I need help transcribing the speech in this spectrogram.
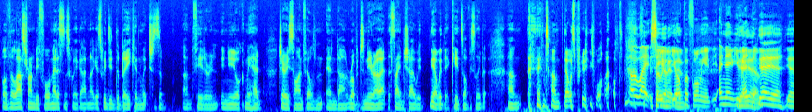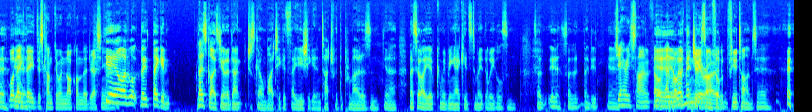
or the last run before Madison Square Garden, I guess we did the Beacon, which is a um, theatre in, in New York, and we had Jerry Seinfeld and, and uh, Robert De Niro at the same show with you know with their kids, obviously, but um, and um, that was pretty wild. Oh wait, so, we you're, you're performing it, and then you yeah, met yeah, them. Yeah, yeah, yeah. Well, yeah. they they just come through and knock on the dressing room. Yeah, oh, look, they they get those guys, you know, don't just go and buy tickets. They usually get in touch with the promoters, and you know, they said, "Oh yeah, can we bring our kids to meet the Wiggles?" And so yeah, so they, they did. Yeah. Jerry Seinfeld and well, Robert I've met De Jerry Niro. Seinfeld a few times. Yeah, but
